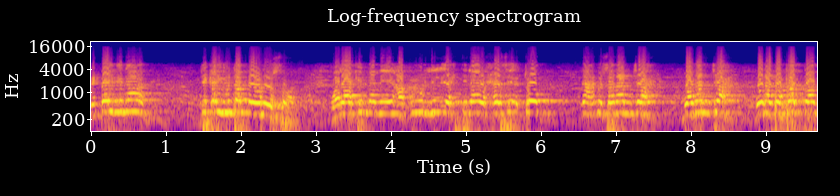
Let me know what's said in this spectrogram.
من بيننا لكي يدمروا الأسرة. ولكنني أقول للاحتلال خسئتم نحن سننجح. وننجح ونتقدم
